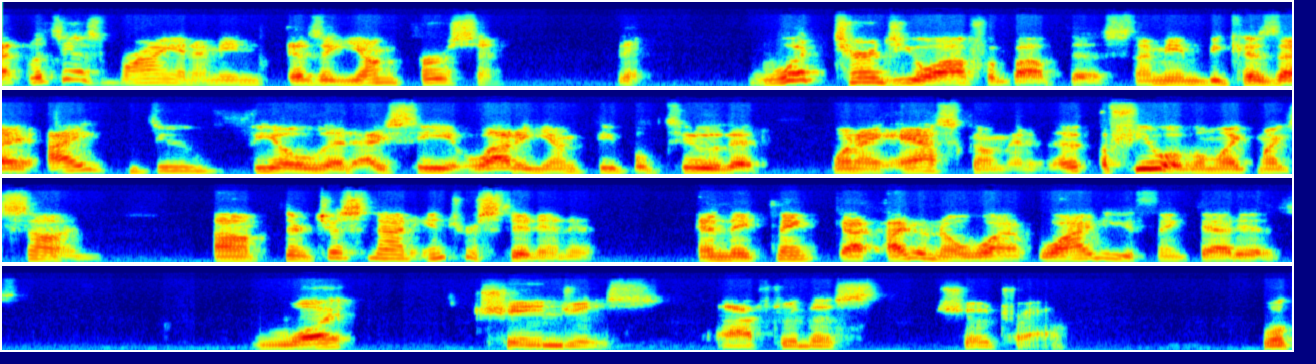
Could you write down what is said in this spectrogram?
Uh, let's ask Brian. I mean, as a young person, what turns you off about this? I mean, because I I do feel that I see a lot of young people too that when I ask them, and a, few of them, like my son, um, they're just not interested in it, and they think I, I don't know why. Why do you think that is? What changes after this show trial? What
